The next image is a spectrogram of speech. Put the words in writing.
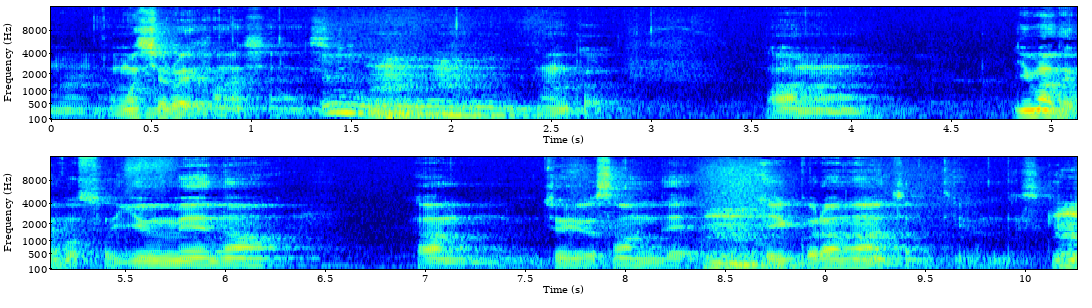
うん、面白い話なんですけど、うんうんなんかあの今でこそ有名なあの女優さんで、うん。エイクラナーちゃんっていうんですけど、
